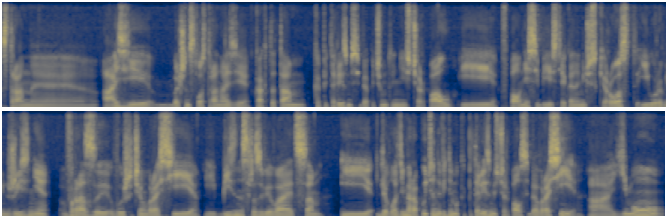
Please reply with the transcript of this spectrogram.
страны Азии, большинство стран Азии. Как-то там капитализм себя почему-то не исчерпал, и вполне себе есть экономический рост, и уровень жизни в разы выше, чем в России, и бизнес развивается. И для Владимира Путина, видимо, капитализм исчерпал себя в России. А ему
